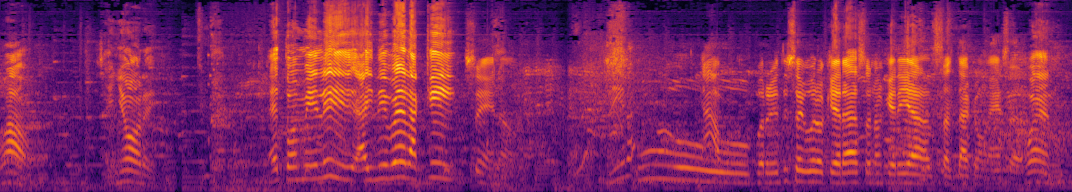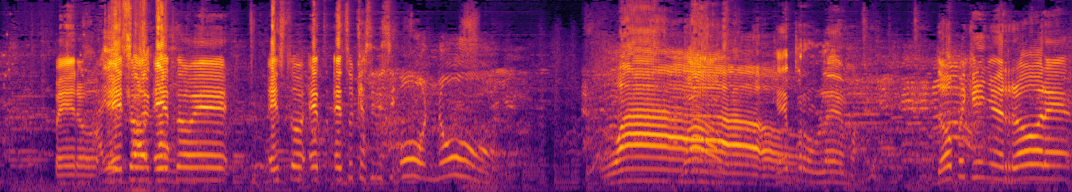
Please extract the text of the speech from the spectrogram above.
Wow. Señores. Esto es Mili, hay nivel aquí. Sí, no. Mira. Uh, pero yo estoy seguro que Erazo no quería saltar con esa. Bueno, Pero esto, esto es. Esto, esto, esto casi dice. ¡Oh, no! ¡Wow! wow. Qué problema. Dos pequeños errores.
